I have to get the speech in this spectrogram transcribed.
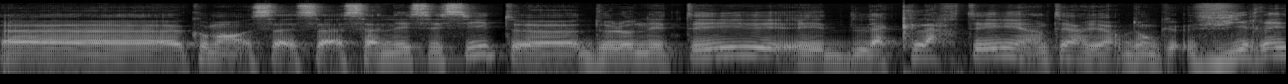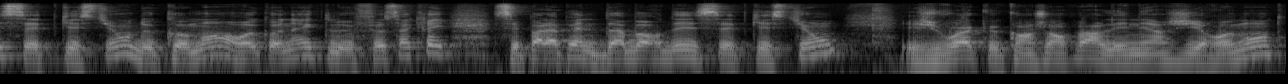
euh, comment ça, nécessite euh, de l'honnêteté et de la clarté intérieure. Donc, virer cette question de comment on reconnecte le feu sacré. C'est pas la peine d'aborder cette question. Et je vois que quand j'en parle, l'énergie remonte.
